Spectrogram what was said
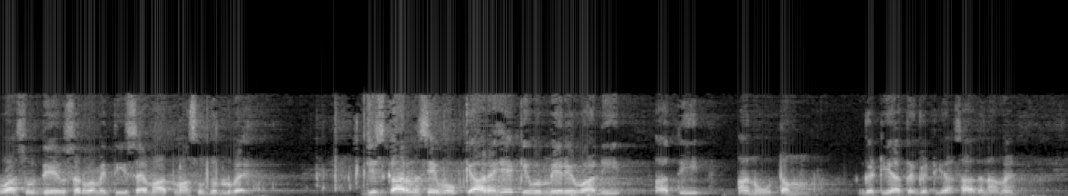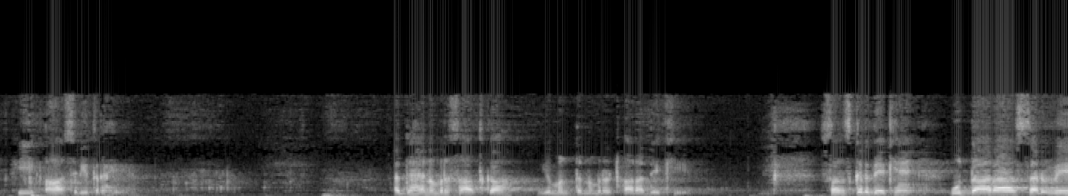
वासुदेव सर्वमिति सहमात्मा सुदुर्लभ जिस कारण से वो क्या रहे कि वो मेरे वाली अति अनुतम घटिया तो घटिया साधना में ही आश्रित रहे। अध्याय नंबर सात का ये मंत्र नंबर अठारह देखिए। संस्कृत देखें उदारा सर्वे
